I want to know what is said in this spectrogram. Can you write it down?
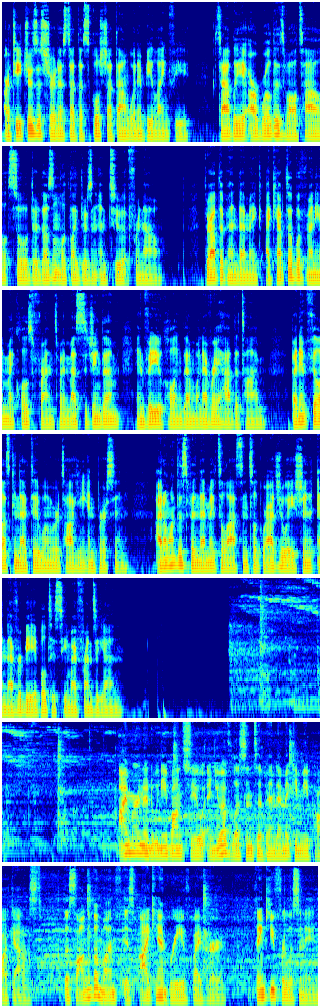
Our teachers assured us that the school shutdown wouldn't be lengthy. Sadly, our world is volatile, so there doesn't look like there's an end to it for now. Throughout the pandemic, I kept up with many of my close friends by messaging them and video calling them whenever I had the time, but I didn't feel as connected when we were talking in person. I don't want this pandemic to last until graduation and never be able to see my friends again. I'm Ernan Bonsu, and you have listened to Pandemic and Me podcast. The song of the month is I Can't Breathe by Her. Thank you for listening.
